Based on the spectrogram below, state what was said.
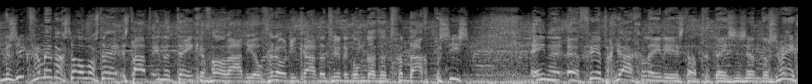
De muziek vanmiddag zal nog staat in het teken van Radio Veronica natuurlijk. Omdat het vandaag precies 41 jaar geleden is dat deze zender zweeg.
